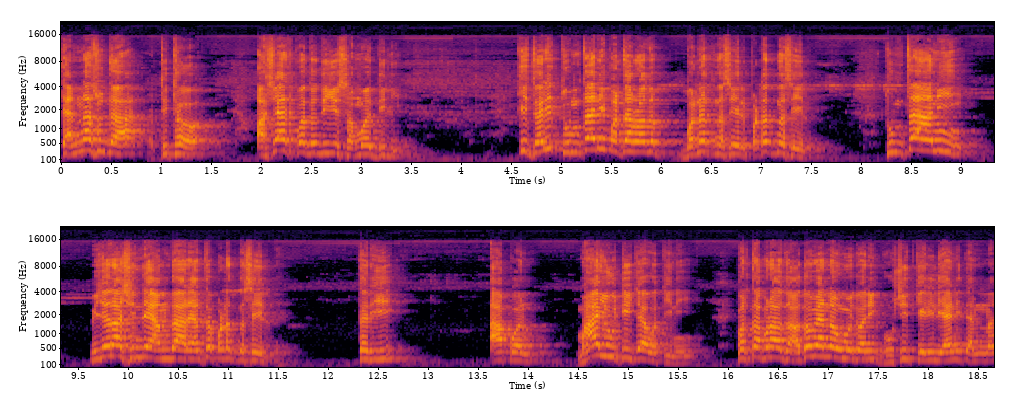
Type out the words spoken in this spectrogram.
त्यांनासुद्धा तिथं अशाच पद्धतीची समज दिली. की जरी तुमचा आणि प्रतापराव बनत नसेल पटत नसेल तुमचा आणि विजयराज शिंदे आमदार यांचं पटत नसेल तरी आपण महायुतीच्या वतीने प्रतापराव जाधव यांना उमेदवारी घोषित केलेली आहे आणि त्यांना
